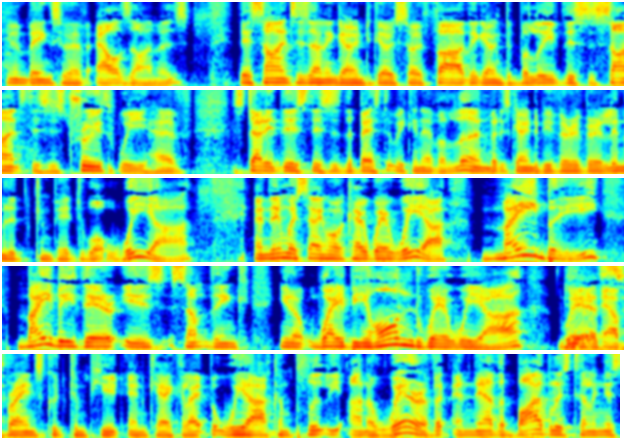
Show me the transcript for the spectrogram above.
human beings who have Alzheimer's, their science is only going to go so far. They're going to believe this is science, this is truth. We have studied this. This is the best that we can ever learn, but it's going to be very very limited compared to what we are. And then we're saying, well, okay, where we are, maybe maybe there is something you know way beyond where we are, where Yes. our brains could compute and calculate, but we are completely unaware of it. And now the Bible is telling us,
